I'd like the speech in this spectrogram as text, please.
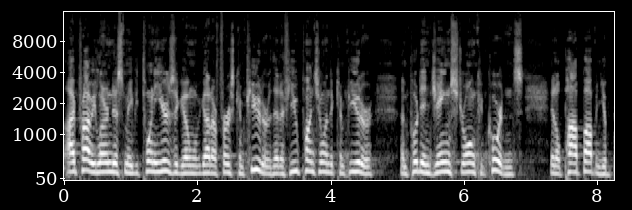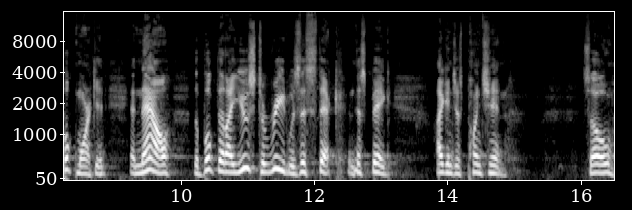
I probably learned this maybe 20 years ago when we got our first computer that if you punch on the computer and put in James Strong Concordance, it'll pop up and you bookmark it. And now, the book that I used to read was this thick and this big. I can just punch in. So,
